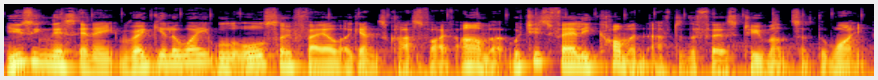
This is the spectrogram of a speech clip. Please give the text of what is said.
Using this in a regular way will also fail against class 5 armour, which is fairly common after the first two months of the wipe.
